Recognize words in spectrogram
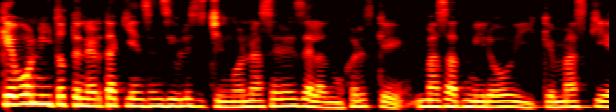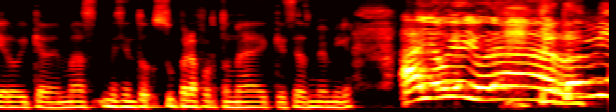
qué bonito tenerte aquí en Sensibles y Chingonas. Eres de las mujeres que más admiro y que más quiero y que además me siento súper afortunada de que seas mi amiga. ¡Ay, ya voy a llorar! Yo también,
